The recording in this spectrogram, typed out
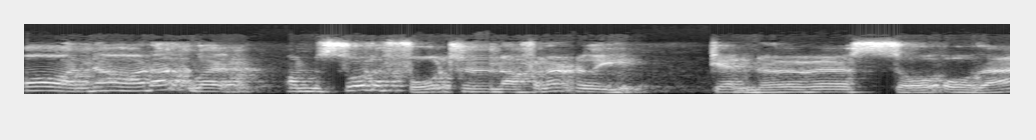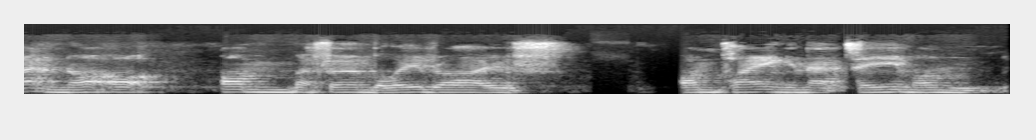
Oh no, I don't like. I'm sort of fortunate enough. I don't really get nervous or, or that, and I, I'm a firm believer. I've I'm playing in that team. I'm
